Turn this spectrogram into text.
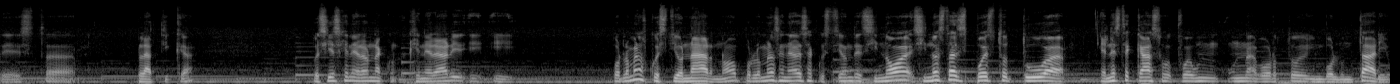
de, esta plática, pues sí es generar, una, generar y por lo menos cuestionar, ¿no? Por lo menos generar esa cuestión de si no, si no estás dispuesto tú a, en este caso fue un, un aborto involuntario,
